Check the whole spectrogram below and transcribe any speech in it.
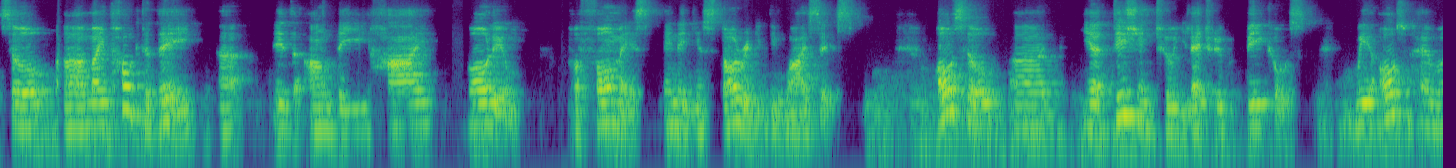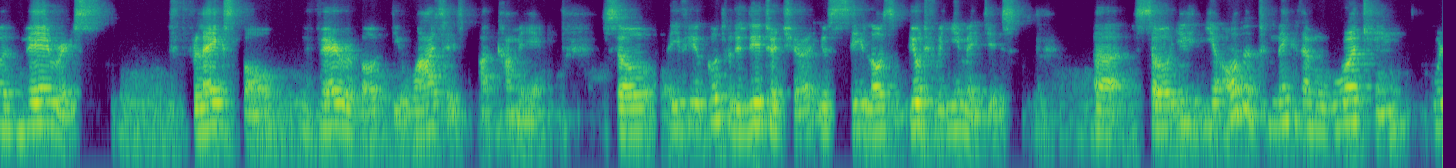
So uh, my talk today uh, is on the high volume performance energy storage devices. Also, uh, in addition to electric vehicles, we also have various flexible variable devices are coming in. So if you go to the literature, you see those beautiful images. Uh, so in, in, order to make them working, we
